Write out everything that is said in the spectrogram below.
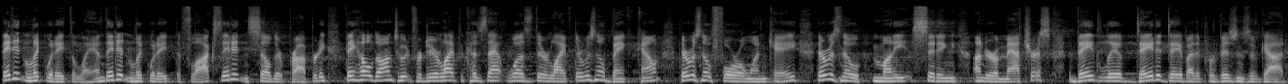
They didn't liquidate the land. They didn't liquidate the flocks. They didn't sell their property. They held on to it for dear life because that was their life. There was no bank account. There was no 401k. There was no money sitting under a mattress. They lived day to day by the provisions of God.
